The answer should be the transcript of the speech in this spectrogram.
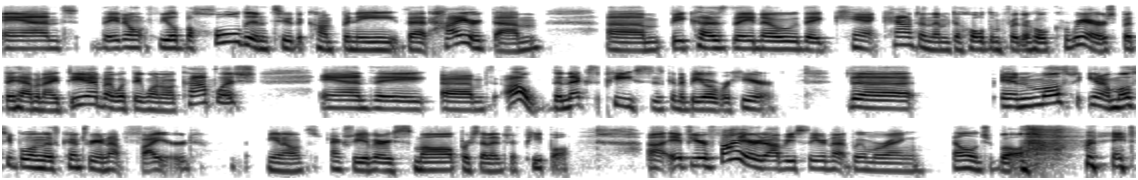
And they don't feel beholden to the company that hired them um, because they know they can't count on them to hold them for their whole careers. But they have an idea about what they want to accomplish, and they um, oh, the next piece is going to be over here. The and most you know most people in this country are not fired. You know, it's actually a very small percentage of people. Uh, if you're fired, obviously you're not boomerang eligible, right?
